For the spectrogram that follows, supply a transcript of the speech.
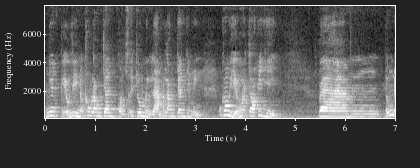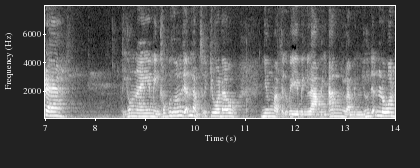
Nghiêng, kiểu gì nó không long chân, còn sữa chua mình làm nó long chân thì mình cũng không hiểu họ cho cái gì. Và đúng ra thì hôm nay mình không có hướng dẫn làm sữa chua đâu. Nhưng mà tự vì mình làm mình ăn là mình hướng dẫn luôn.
